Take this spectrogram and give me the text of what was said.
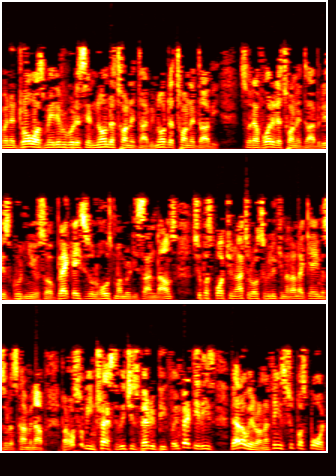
when a draw was made, everybody said, not the Tshwane Derby, not the Tshwane Derby. So they avoided the Tshwane Derby. This is good news. So Black Aces will host Mamelodi Sundowns. Supersport United will also be looking at another game as well as coming up. But also be interested, which is very big. For, in fact, it is the other way around. I think Supersport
